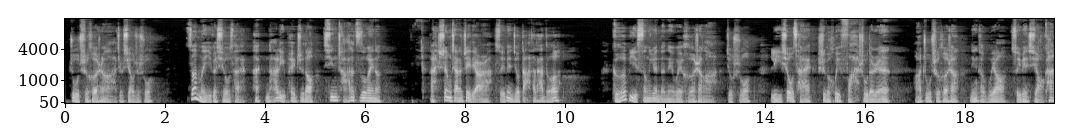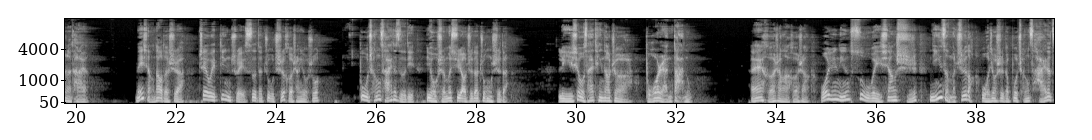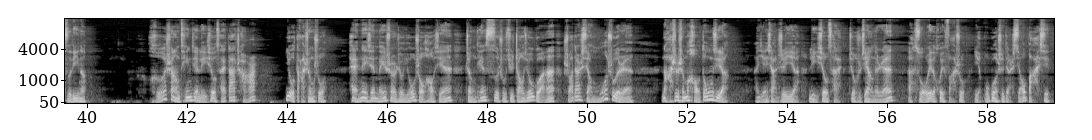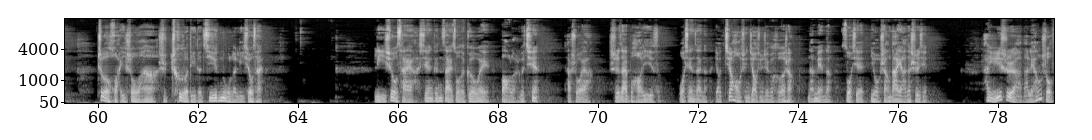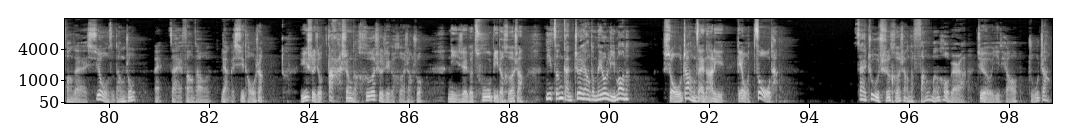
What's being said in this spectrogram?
主持和尚啊就笑着说：“这么一个秀才，哼，哪里配知道新茶的滋味呢？”哎，剩下的这点啊，随便就打发他得了。隔壁僧院的那位和尚啊，就说李秀才是个会法术的人啊，住持和尚您可不要随便小看了他呀。没想到的是啊，这位定水寺的住持和尚又说：“不成才的子弟有什么需要值得重视的？”李秀才听到这儿，勃然大怒：“哎，和尚啊，和尚，我与您素未相识，你怎么知道我就是个不成才的子弟呢？”和尚听见李秀才搭茬又大声说：“嘿，那些没事就游手好闲，整天四处去找酒馆耍点小魔术的人，哪是什么好东西啊？”啊，言下之意啊，李秀才就是这样的人啊。所谓的会法术，也不过是点小把戏。这话一说完啊，是彻底的激怒了李秀才。李秀才啊，先跟在座的各位报了个歉，他说呀。实在不好意思，我现在呢要教训教训这个和尚，难免呢做些有伤大雅的事情。他于是啊把两手放在袖子当中，哎，再放到两个膝头上，于是就大声的呵斥这个和尚说：“你这个粗鄙的和尚，你怎敢这样的没有礼貌呢？手杖在哪里？给我揍他！”在住持和尚的房门后边啊，就有一条竹杖。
